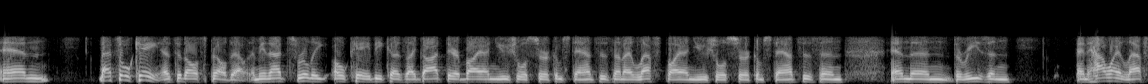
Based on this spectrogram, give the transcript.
and that's okay as it all spelled out. I mean, that's really okay because I got there by unusual circumstances, and I left by unusual circumstances, and and then the reason and how I left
